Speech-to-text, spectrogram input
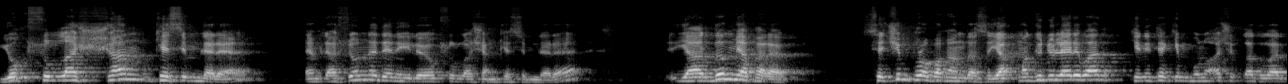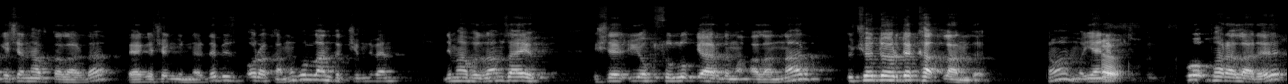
yoksullaşan kesimlere, enflasyon nedeniyle yoksullaşan kesimlere yardım yaparak seçim propagandası yapma güdüleri var. Ki nitekim bunu açıkladılar geçen haftalarda veya geçen günlerde biz o rakamı kullandık. Şimdi ben benim hafızam zayıf. İşte yoksulluk yardımı alanlar 3'e 4'e katlandı. Tamam mı? Yani Evet. o paraları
